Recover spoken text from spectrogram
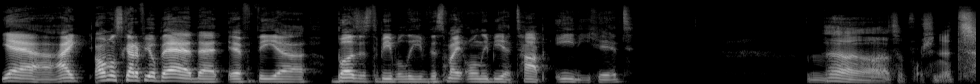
Yeah, I almost gotta feel bad that if the uh, buzz is to be believed, this might only be a top 80 hit. Oh, that's unfortunate.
